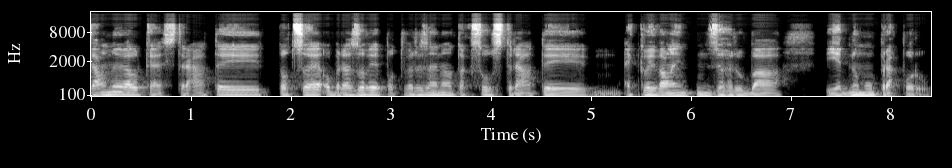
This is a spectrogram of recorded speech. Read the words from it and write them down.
velmi velké ztráty. To, co je obrazově potvrzeno, tak jsou ztráty ekvivalentní zhruba jednomu praporu.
